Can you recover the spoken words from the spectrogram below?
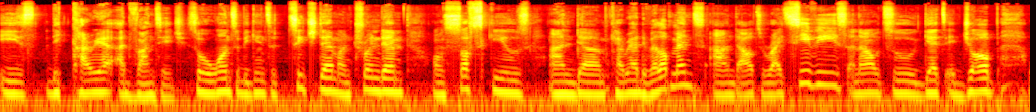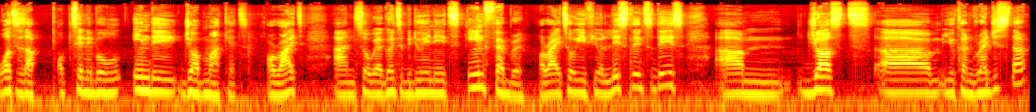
Is the career advantage. So we want to begin to teach them and train them on soft skills and um, career development and how to write CVs and how to get a job. What is obtainable in the job market all right? And so we're going to be doing it in february all right? So if you're listening to this um just um you can register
